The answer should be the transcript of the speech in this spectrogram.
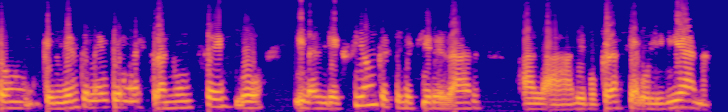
son que evidentemente muestran un sesgo y la dirección que se le quiere dar a la democracia boliviana.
